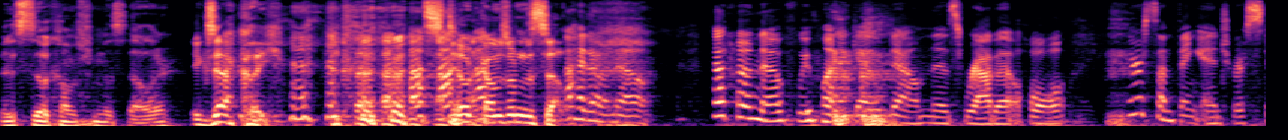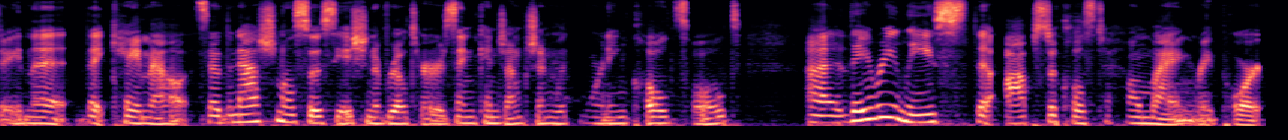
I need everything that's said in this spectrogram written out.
it still comes from the seller. Exactly. it still comes from the seller. I don't know. I don't know if we want to go down this rabbit hole. Here's something interesting that that came out. So the National Association of Realtors, in conjunction with Morning Consult, uh, they released the obstacles to home buying report,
